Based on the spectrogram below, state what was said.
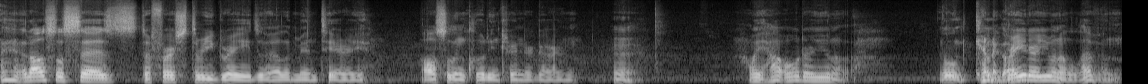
it also says the first three grades of elementary, also including kindergarten. Hmm. Wait, how old are you? In, Oh, what kindergarten grade are you in eleven?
